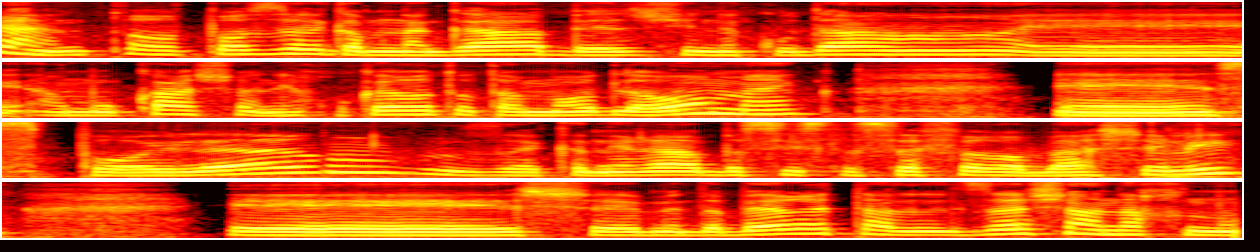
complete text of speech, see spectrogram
כן, טוב, פה זה גם נגע באיזושהי נקודה אה, עמוקה שאני חוקרת אותה מאוד לעומק. אה, ספוילר, זה כנראה הבסיס לספר הבא שלי, אה, שמדברת על זה שאנחנו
